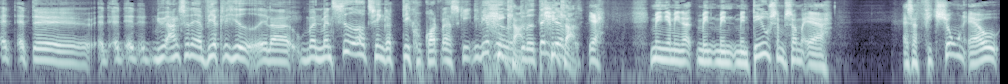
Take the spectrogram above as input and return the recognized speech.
at, at, øh, at, at, at, at nuancerne er virkelighed, eller man, man sidder og tænker, det kunne godt være sket i virkeligheden. Helt klart, du ved, den helt der... klart, ja. Men jeg mener, men, men, men det er jo som, som er... Altså, fiktion er jo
